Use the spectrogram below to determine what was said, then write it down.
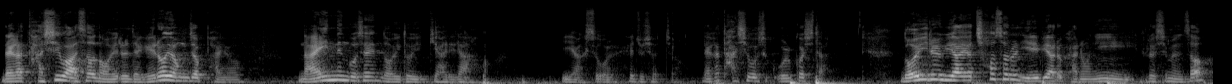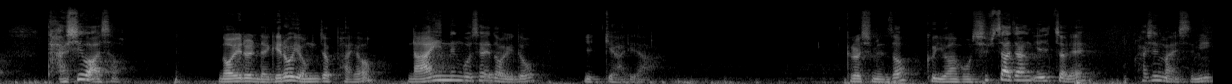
내가 다시 와서 너희를 내게로 영접하여 나 있는 곳에 너희도 있게 하리라. 이 약속을 해 주셨죠. 내가 다시 올 것이다. 너희를 위하여 처소를 예비하러 가노니 그러시면서 다시 와서 너희를 내게로 영접하여 나 있는 곳에 너희도 있게 하리라. 그러시면서 그 요한복음 14장 1절에 하신 말씀이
